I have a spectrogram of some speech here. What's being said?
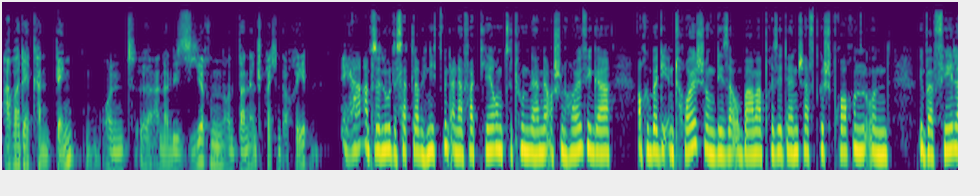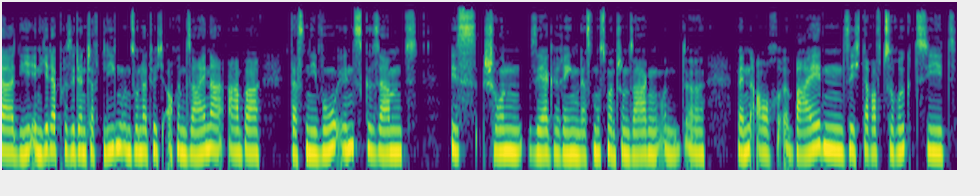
Aber der kann denken und äh, analysieren und dann entsprechend auch reden. Ja, absolut. Das hat, glaube ich, nichts mit einer Verklärung zu tun. Wir haben ja auch schon häufiger auch über die Enttäuschung dieser Obama-Präsidentschaft gesprochen und über Fehler, die in jeder Präsidentschaft liegen und so natürlich auch in seiner. Aber das Niveau insgesamt ist schon sehr gering, das muss man schon sagen. Und äh, wenn auch Biden sich darauf zurückzieht,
